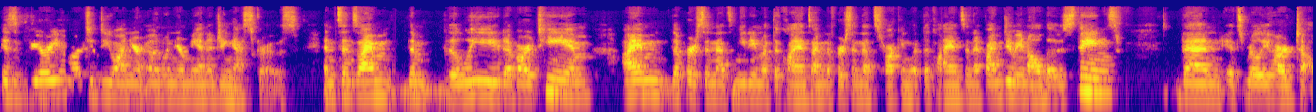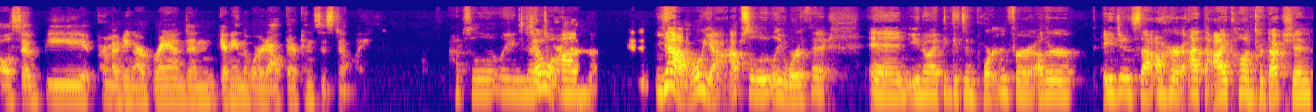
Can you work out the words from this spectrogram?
is very hard to do on your own when you're managing escrows. And since I'm the, the lead of our team, I'm the person that's meeting with the clients. I'm the person that's talking with the clients. And if I'm doing all those things, then it's really hard to also be promoting our brand and getting the word out there consistently. Absolutely. No. Um, yeah. Oh, yeah. Absolutely worth it. And, you know, I think it's important for other agents that are at the icon production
